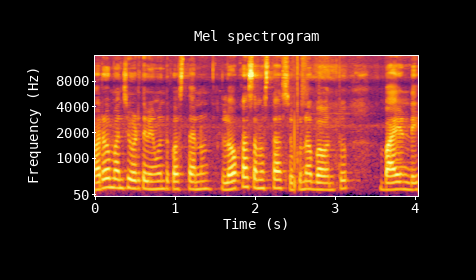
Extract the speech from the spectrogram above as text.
మరో మంచి వీడితే మీ ముందుకు వస్తాను. లోకా సంస్థ సుఖనో భవంతు. బాయ్ అండి.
